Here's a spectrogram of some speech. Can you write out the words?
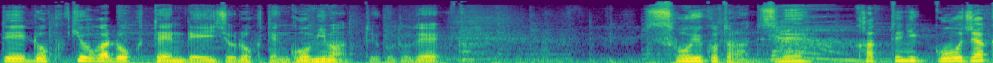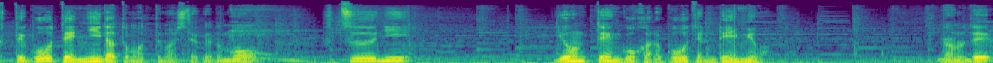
で6強が6.0以上6.5未満ということでそういうことなんですね勝手に5弱って5.2だと思ってましたけども、普通に4.5から5.0未満。なので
